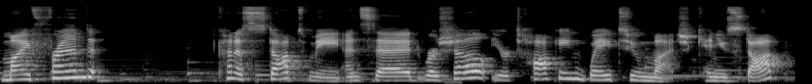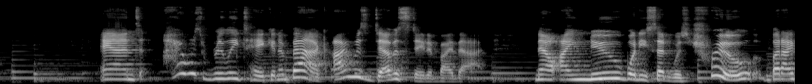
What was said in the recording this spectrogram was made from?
my friend kind of stopped me and said, Rochelle, you're talking way too much. Can you stop? And I was really taken aback. I was devastated by that. Now, I knew what he said was true, but I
